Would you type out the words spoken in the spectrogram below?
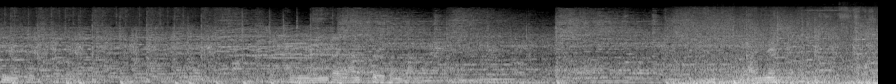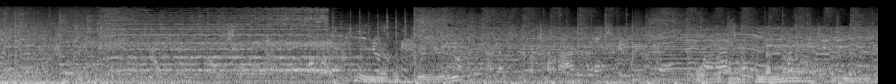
진 연가에 한 표를 건다. 맞네. 이 녀석들. 오, 잠깐만. 끝났나? 걸립니다.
